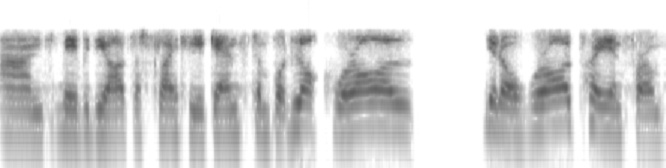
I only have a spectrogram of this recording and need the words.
and maybe the odds are slightly against him. But look, we're all, you know, we're all praying for him.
